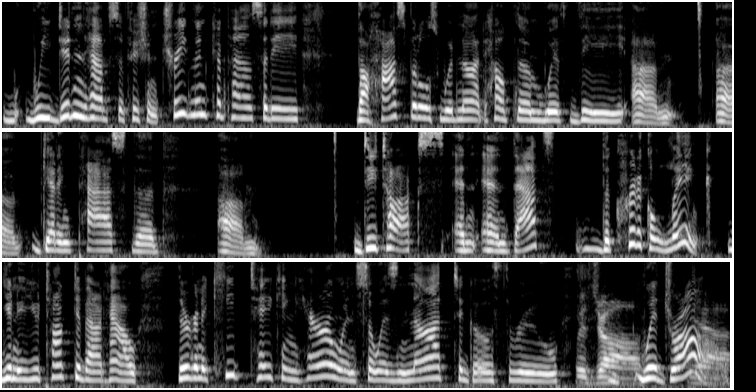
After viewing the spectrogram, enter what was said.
We didn't have sufficient treatment capacity the hospitals would not help them with the um, uh, getting past the um, detox, and and that's the critical link. You know, you talked about how they're going to keep taking heroin so as not to go through withdrawal. Withdrawal. Yeah.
